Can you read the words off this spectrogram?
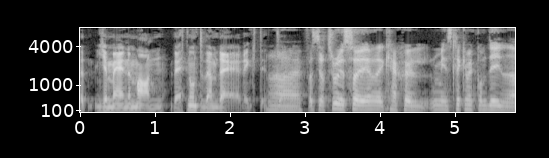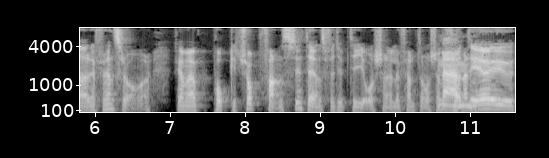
ett gemene man vet nog inte vem det är riktigt. Nej, fast jag tror det säger kanske minst lika mycket om dina referensramar. För jag menar, Pocket Shop fanns inte ens för typ 10 år sedan eller 15 år sedan. Nej, för men- det är ju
